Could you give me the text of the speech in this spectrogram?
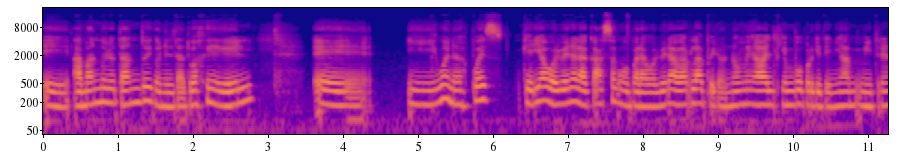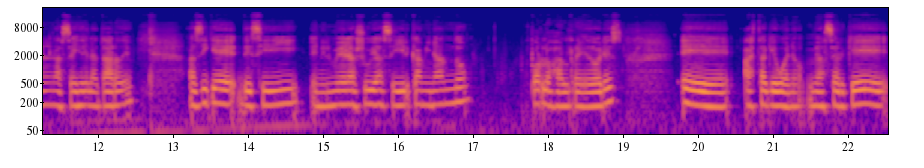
eh, amándolo tanto y con el tatuaje de él. Eh, y bueno, después quería volver a la casa como para volver a verla, pero no me daba el tiempo porque tenía mi tren a las 6 de la tarde. Así que decidí en el medio de la lluvia seguir caminando por los alrededores. Eh, hasta que bueno, me acerqué,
